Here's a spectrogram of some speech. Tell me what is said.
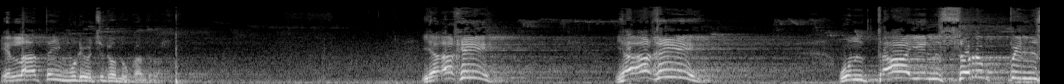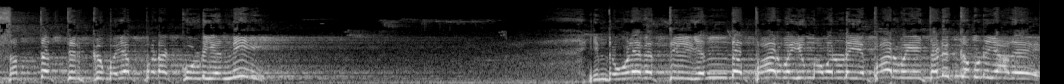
எல்லாத்தையும் மூடி வச்சுட்டு வந்து உட்கார்ந்துருவார். யாகி யாகி உன் தாயின் செருப்பின் சத்தத்திற்கு பயப்படக்கூடிய நீ இந்த உலகத்தில் எந்த பார்வையும் அவனுடைய பார்வையை தடுக்க முடியாது.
